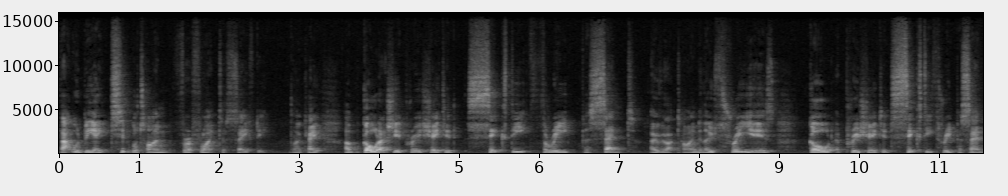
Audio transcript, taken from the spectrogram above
that would be a typical time for a flight to safety. Okay, um, gold actually appreciated 63% over that time. In those three years, gold appreciated 63%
